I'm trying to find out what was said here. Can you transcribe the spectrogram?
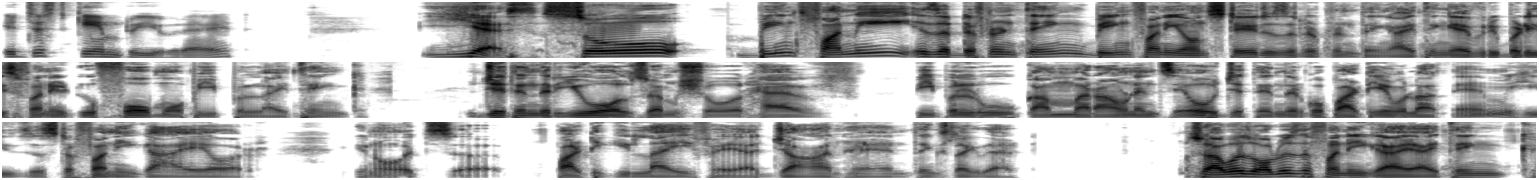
it just came to you, right? Yes. So being funny is a different thing. Being funny on stage is a different thing. I think everybody's funny to four more people. I think Jitendra, you also, I'm sure, have people who come around and say, "Oh, Jitendra ko party mein bulate hain. He's just a funny guy," or you know, it's a party ki life hai, ya jaan hai, and things like that so I was always a funny guy. I think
